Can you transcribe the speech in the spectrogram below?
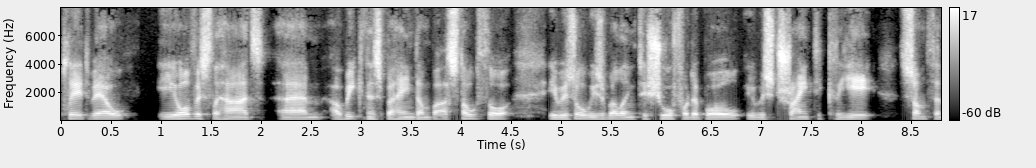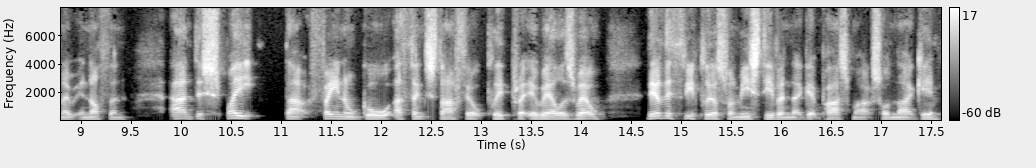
played well. He obviously had um, a weakness behind him, but I still thought he was always willing to show for the ball. He was trying to create something out of nothing. And despite that final goal, I think Starfelt played pretty well as well. They're the three players for me, Steven, that get pass marks on that game.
